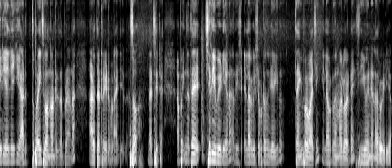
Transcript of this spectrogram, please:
ഏരിയയിലേക്ക് അടുത്ത പ്രൈസ് വന്നുകൊണ്ടിരുന്നപ്പോഴാണ് അടുത്ത ട്രേഡ് പ്ലാൻ ചെയ്തത്. സോ ദാറ്റ്സ് ഇറ്റ് അപ്പോൾ ഇന്നത്തെ ചെറിയ വീഡിയോ ആണ്. അത് എല്ലാവർക്കും ഇഷ്ടപ്പെട്ടെന്ന് വിചാരിക്കുന്നു. താങ്ക് ഫോർ വാച്ചിങ് എല്ലാവർക്കും നമ്മൾ see you in another video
